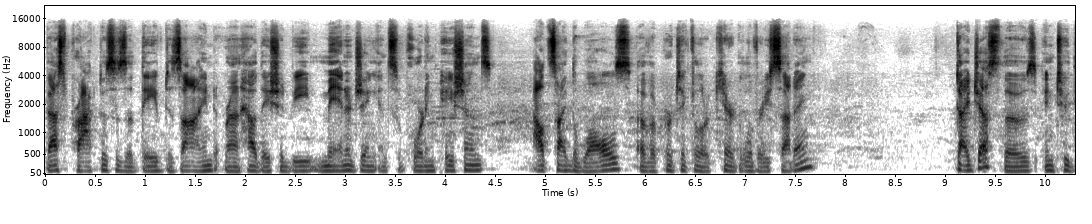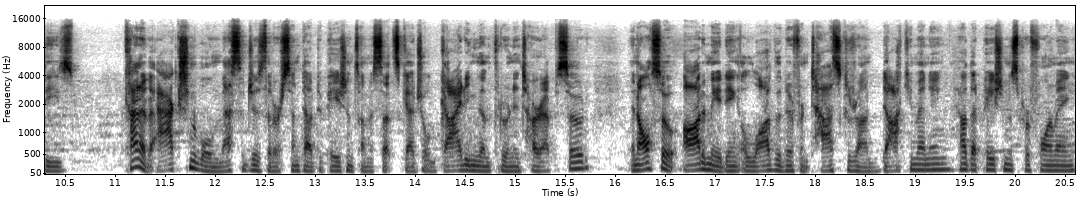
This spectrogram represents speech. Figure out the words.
best practices that they've designed around how they should be managing and supporting patients outside the walls of a particular care delivery setting, digest those into these kind of actionable messages that are sent out to patients on a set schedule, guiding them through an entire episode, and also automating a lot of the different tasks around documenting how that patient is performing,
